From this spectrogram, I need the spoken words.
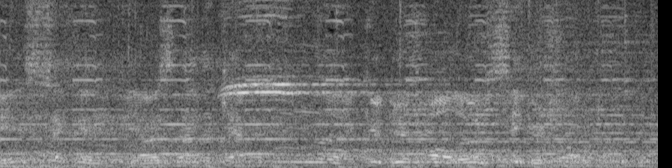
In second, captain uh, Gudjon Valur Sigurdsson.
